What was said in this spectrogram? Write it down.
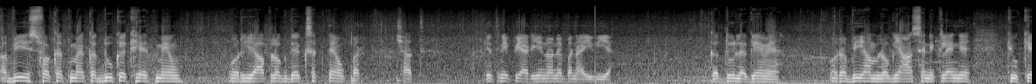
अभी इस वक्त मैं कद्दू के खेत में हूँ और ये आप लोग देख सकते हैं ऊपर छत। कितनी प्यारी इन्होंने बनाई हुई है। कद्दू लगे हुए हैं और अभी हम लोग यहाँ से निकलेंगे क्योंकि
